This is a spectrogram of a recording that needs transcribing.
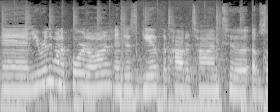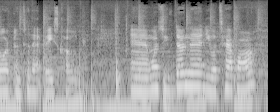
And you really wanna pour it on and just give the powder time to absorb into that base coat. And once you've done that, you will tap off,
